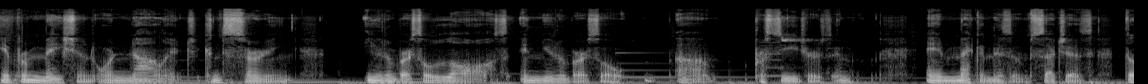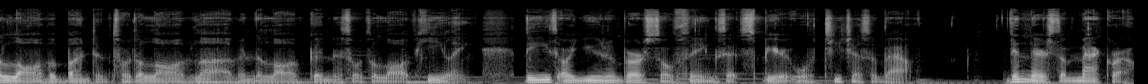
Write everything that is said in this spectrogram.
information or knowledge concerning universal laws and universal uh, procedures and and mechanisms such as the law of abundance or the law of love and the law of goodness or the law of healing. These are universal things that spirit will teach us about. Then there's the macro,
